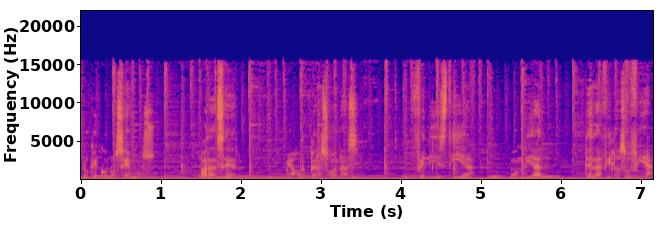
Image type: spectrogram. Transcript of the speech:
lo que conocemos para ser mejor personas. Feliz Día Mundial de la Filosofía.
